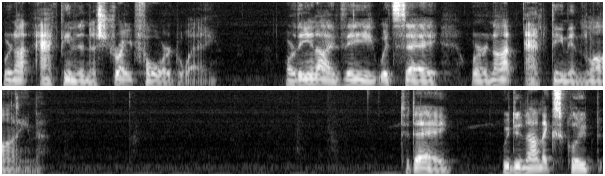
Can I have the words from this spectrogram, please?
we're not acting in a straightforward way. Or the NIV would say, we're not acting in line. Today, we do not exclude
